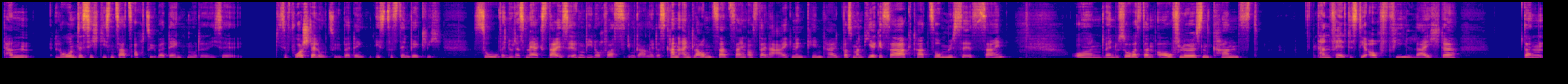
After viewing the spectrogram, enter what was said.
dann lohnt es sich, diesen Satz auch zu überdenken oder diese, diese Vorstellung zu überdenken. Ist das denn wirklich so, wenn du das merkst, da ist irgendwie noch was im Gange. Das kann ein Glaubenssatz sein aus deiner eigenen Kindheit, was man dir gesagt hat, so müsse es sein. Und wenn du sowas dann auflösen kannst, dann fällt es dir auch viel leichter, dann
